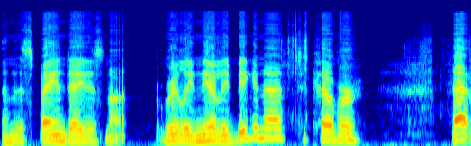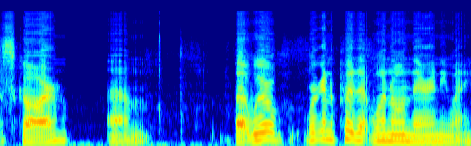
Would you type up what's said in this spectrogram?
And this band-aid is not really nearly big enough to cover that scar um, but we're we're gonna put that one on there anyway.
